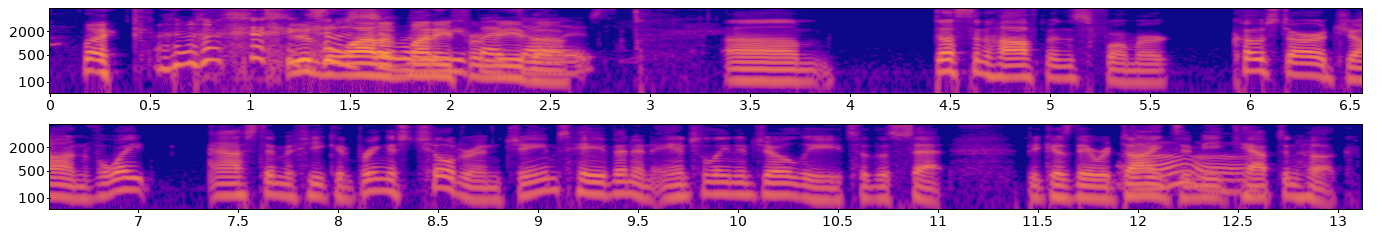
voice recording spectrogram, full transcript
like it is a lot of money for me though. Um, Dustin Hoffman's former co-star Jon Voight asked him if he could bring his children, James Haven and Angelina Jolie, to the set because they were dying to meet Oh. Captain Hook.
